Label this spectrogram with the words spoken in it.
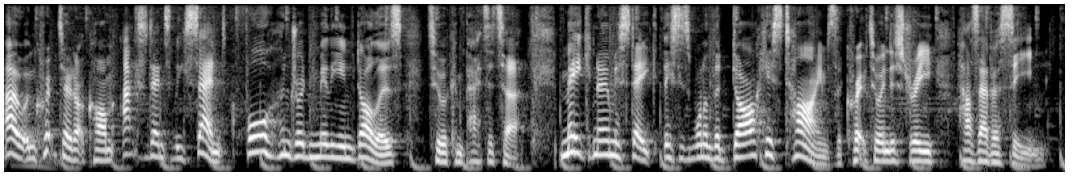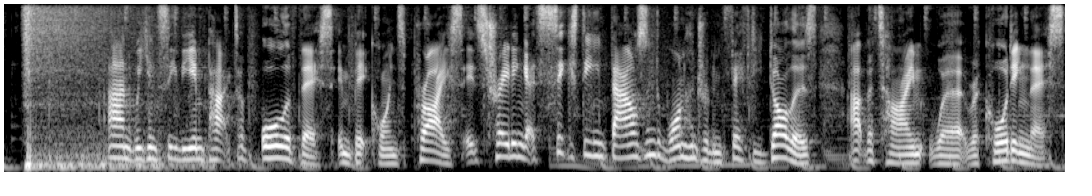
Oh, and Crypto.com accidentally sent $400 million to a competitor. Make no mistake, this is one of the darkest times the crypto industry has ever seen. And we can see the impact of all of this in Bitcoin's price. It's trading at $16,150 at the time we're recording this.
